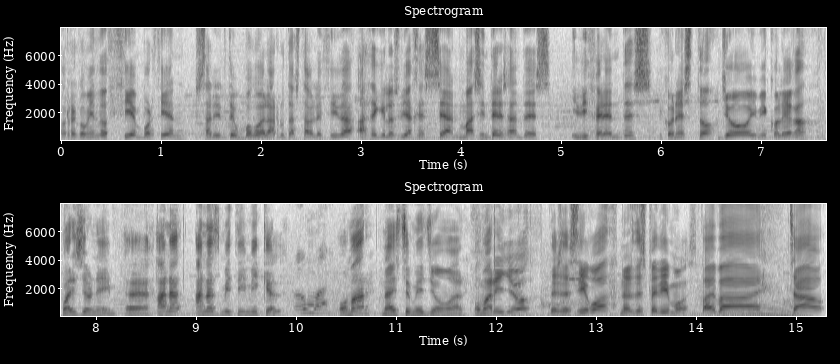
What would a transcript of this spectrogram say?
Os recomiendo 100% salirte un poco de la ruta establecida, hace que los viajes sean más interesantes y diferentes. Y con esto, yo y mi colega... What is your name? Uh, Ana, Ana Smith y Mikel. Omar. Omar, nice to meet you Omar. Omar y yo, desde Sigua, nos despedimos. Bye bye. Chao.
